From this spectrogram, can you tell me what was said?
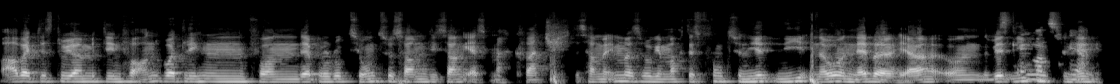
arbeitest du ja mit den Verantwortlichen von der Produktion zusammen, die sagen erstmal Quatsch, das haben wir immer so gemacht, das funktioniert nie, no and never, ja, und wird nie funktionieren,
